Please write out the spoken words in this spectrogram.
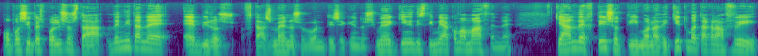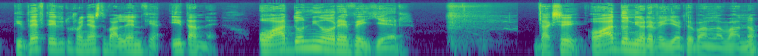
όπως είπες πολύ σωστά, δεν ήταν έμπειρος φτασμένος προπονητής σε εκείνο το σημείο. Εκείνη τη στιγμή ακόμα μάθαινε. Και αν δεχτείς ότι η μοναδική του μεταγραφή τη δεύτερη του χρονιά στη Βαλένθια ήταν ο Άντωνιο Ρεβεγέρ. Εντάξει, ο Άντωνιο Ρεβεγέρ, το επαναλαμβάνω,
